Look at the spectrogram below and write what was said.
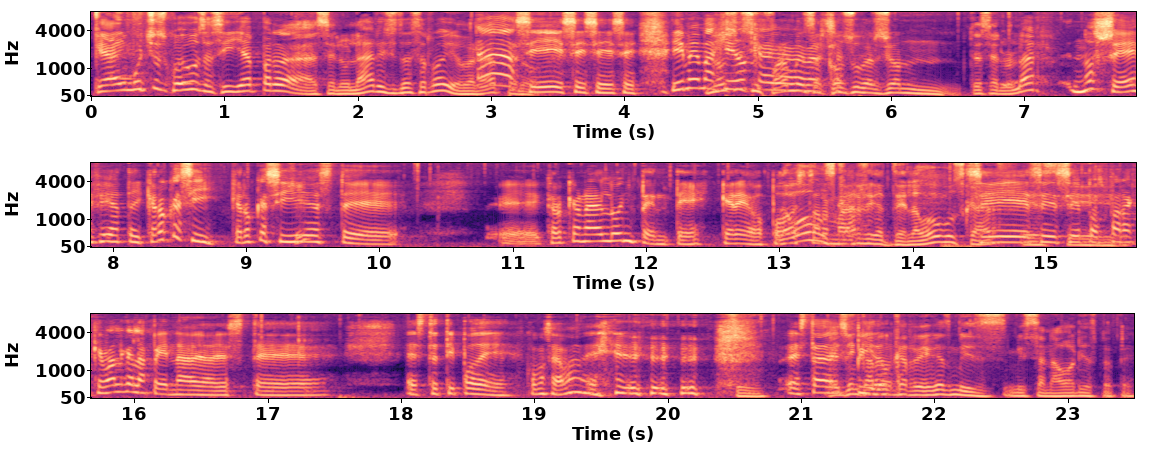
Que hay muchos juegos así ya para celulares y todo ese rollo, ¿verdad? Ah, Pero sí, sí, sí, sí. Y me No imagino sé si que... Debe sacó su versión de celular. No sé, fíjate. Creo que sí. Creo que sí, ¿Sí? este... Eh, creo que una vez lo intenté, creo. La Puedo voy a buscar, mal. fíjate, la voy a buscar. Sí, sí, sí, Este, pues para que valga la pena este este tipo de ¿cómo se llama? Sí. Esta Ahí te encargo que riegues mis, mis zanahorias, Pepe.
